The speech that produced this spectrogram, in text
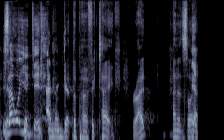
get- that what you get- did? and then get the perfect take, right? And it's like Yeah.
